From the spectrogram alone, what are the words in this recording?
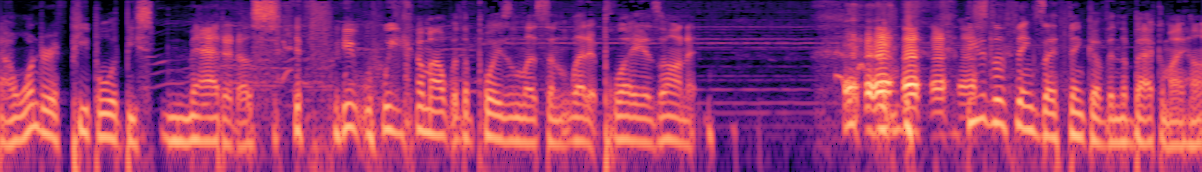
Now I wonder if people would be mad at us if we, we come out with a poison list and let it play is on it. These are the things I think of in the back of my hu-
